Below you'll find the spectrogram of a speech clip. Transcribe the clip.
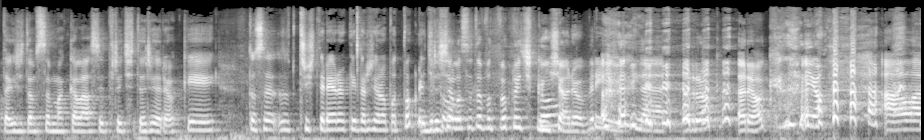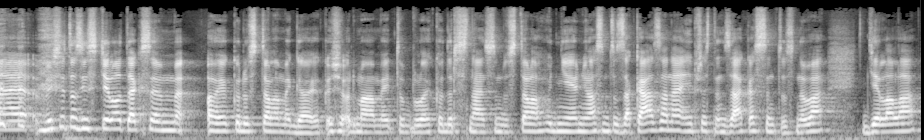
takže tam jsem makala asi 3-4 roky. To se 3-4 roky drželo pod pokličkou? Drželo se to pod pokličkou. Míša, dobrý. ne, rok, rok. jo. ale když se to zjistilo, tak jsem jako dostala mega jakože od mámy to bylo jako drsné, jsem dostala hodně, měla jsem to zakázané, i přes ten zákaz jsem to znova dělala.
